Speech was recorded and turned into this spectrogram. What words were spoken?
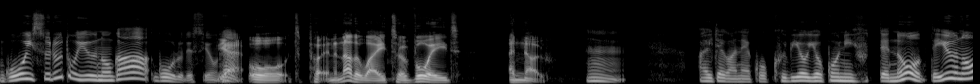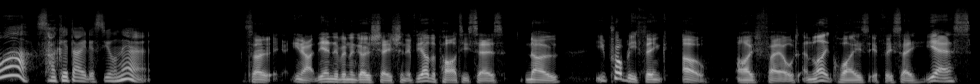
合意するというのがゴールですよ Yeah. ね。Or to put in another way, to avoid a no. うん、相手がねこう首を横に振ってノーっていうのは避けたいですよね。So, you know, at the end of a negotiation, if the other party says no, you probably think, oh, I failed. And likewise, if they say yes,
